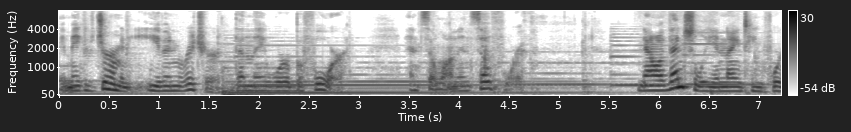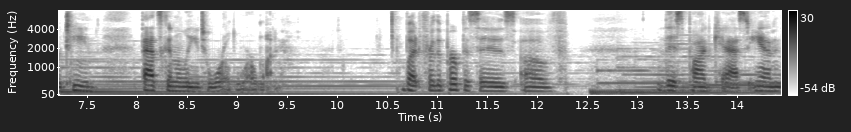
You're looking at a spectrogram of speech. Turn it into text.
It makes Germany even richer than they were before, and so on and so forth. Now, eventually in 1914, that's going to lead to World War I. But for the purposes of this podcast and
